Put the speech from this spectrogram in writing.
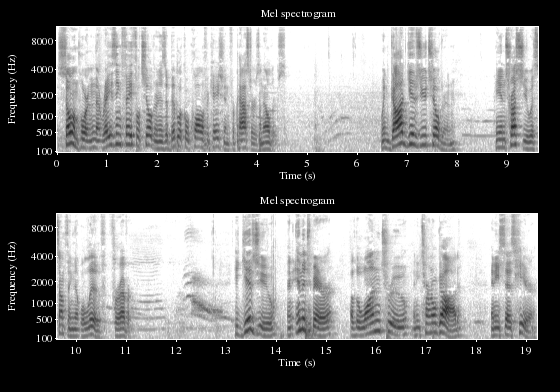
So important that raising faithful children is a biblical qualification for pastors and elders. When God gives you children, He entrusts you with something that will live forever. He gives you an image bearer of the one true and eternal God, and He says, Here,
